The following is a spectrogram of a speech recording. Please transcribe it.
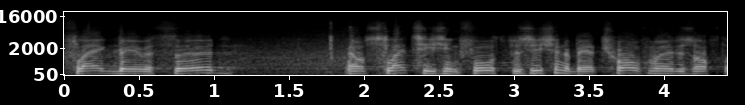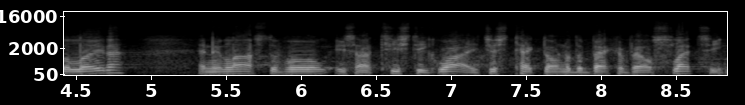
Flag bearer third. El Slatzy's in fourth position, about 12 metres off the leader. And then last of all is Artistic Way, just tacked onto the back of El Slatsy.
